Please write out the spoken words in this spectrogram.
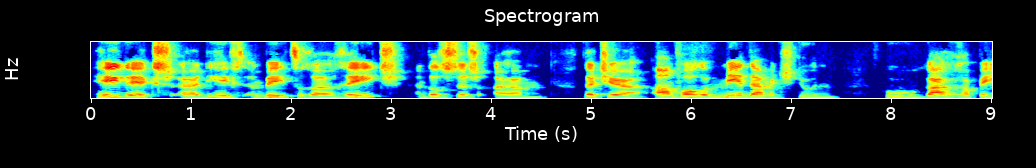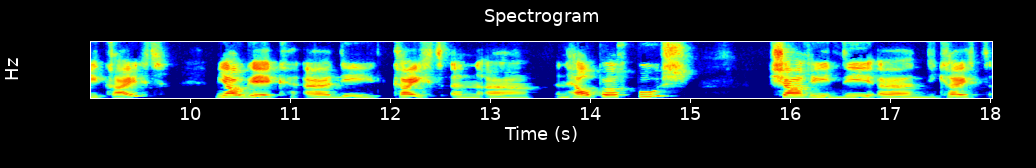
Helix, die heeft een betere rage. En dat is dus um, dat je aanvallen meer damage doen hoe lager HP je krijgt. Miaugik, uh, die krijgt een, uh, een helper push. Shari, die, uh, die, krijgt,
